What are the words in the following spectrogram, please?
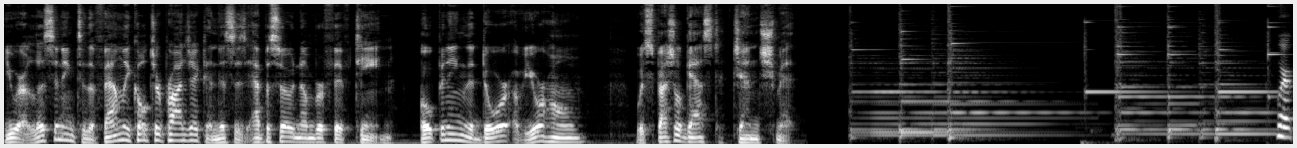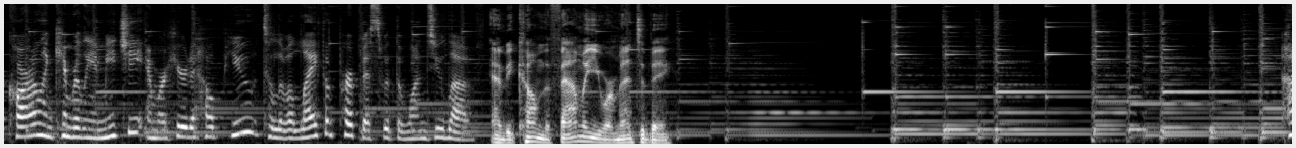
You are listening to the Family Culture Project, and this is episode number 15 Opening the Door of Your Home with special guest Jen Schmidt. We're Carl and Kimberly Amici, and we're here to help you to live a life of purpose with the ones you love. And become the family you are meant to be.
